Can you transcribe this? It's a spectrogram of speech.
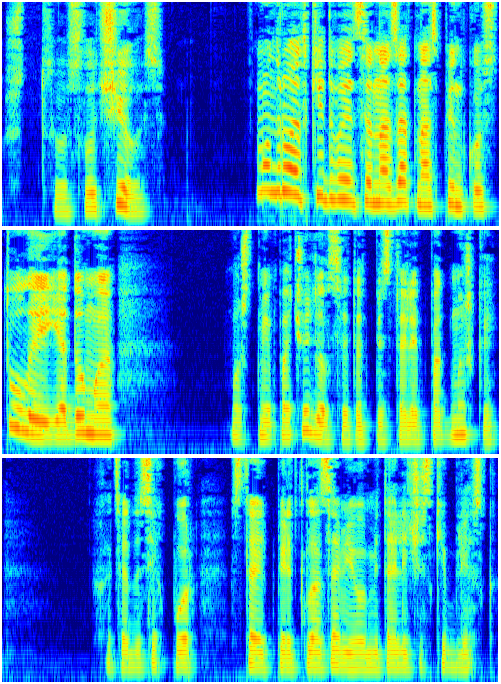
«Что случилось?» Монро откидывается назад на спинку стула, и я думаю, может, мне почудился этот пистолет под мышкой, хотя до сих пор стоит перед глазами его металлический блеск.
